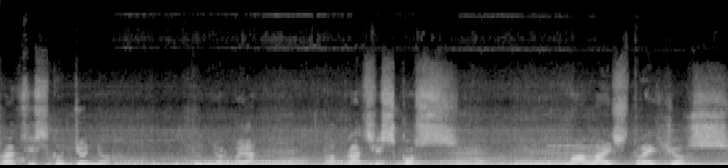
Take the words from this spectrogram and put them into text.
Francisco Jr. Jr. ba yan? Ah, Franciscos. Malay's treasures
